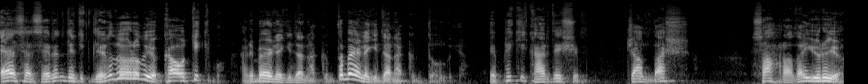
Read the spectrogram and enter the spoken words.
Elsasser'in dediklerini doğruluyor. Kaotik bu. Hani böyle giden akıntı böyle giden akıntı oluyor. E peki kardeşim Candaş sahrada yürüyor.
